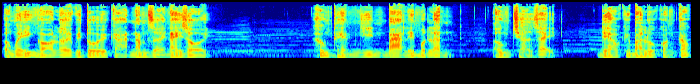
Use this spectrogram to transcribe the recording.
Ông ấy ngỏ lời với tôi cả năm giờ nay rồi. Không thèm nhìn bà lấy một lần, ông trở dậy, đeo cái ba lô con cóc,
